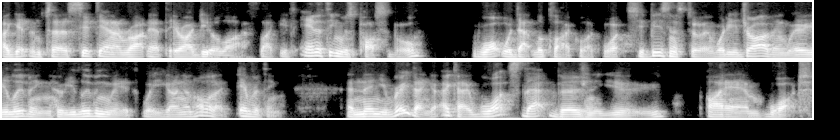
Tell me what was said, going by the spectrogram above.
I get them to sit down and write out their ideal life. Like if anything was possible, what would that look like? Like what's your business doing? What are you driving? Where are you living? Who are you living with? Where are you going on holiday? Everything. And then you read that and go, okay, what's that version of you I am what?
